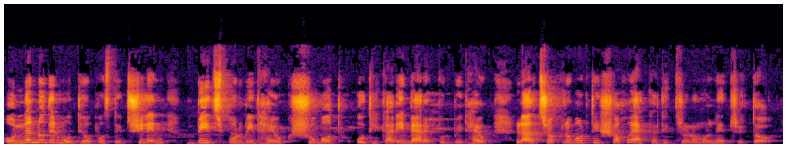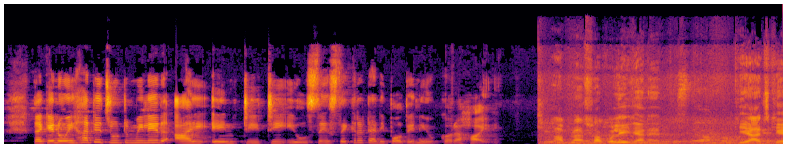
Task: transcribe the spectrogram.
অন্যান্যদের মধ্যে উপস্থিত ছিলেন বীজপুর বিধায়ক সুবোধ অধিকারী, ব্যারাকপুর বিধায়ক রাজ চক্রবর্তী সহ একাধিক তৃণমূল নেতৃত্ব। তাকে নৈহাটি জুট মিলের আইএনটিটি ইউসি সেক্রেটারি পদে নিয়োগ করা হয়। আপনারা সকলেই জানেন কি আজকে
